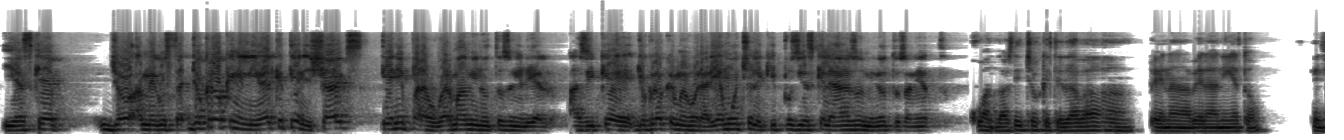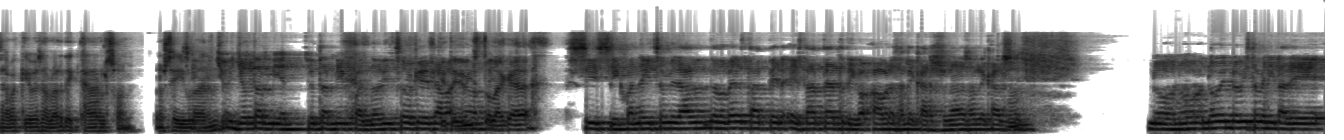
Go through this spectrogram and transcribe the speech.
y es que yo me gusta, yo creo que en el nivel que tiene Sharks tiene para jugar más minutos en el hielo. Así que yo creo que mejoraría mucho el equipo si es que le dan esos minutos a Nieto. Cuando has dicho que te daba pena ver a Nieto, pensaba que ibas a hablar de Carlson. No sé, Sí, Iván. yo, yo también, yo también, cuando he dicho que... que te he visto la cara. Sí, sí, cuando he dicho me da ver está está esperando, digo, ahora sale Carson, ahora sale Carson. No, no, no, no he visto venir la de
